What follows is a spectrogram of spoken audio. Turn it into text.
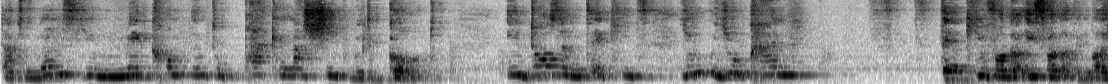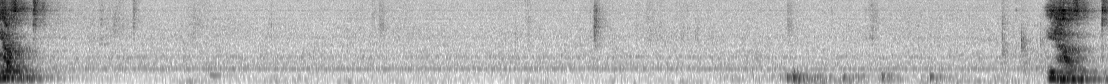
that once you may come into partnership with God, it doesn't take it. You you can think you forgot he's forgotten, but he hasn't. He hasn't.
